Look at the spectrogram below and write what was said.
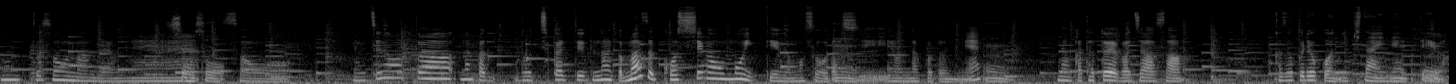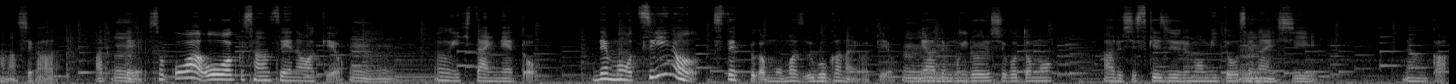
本当そうなんだよね。そうそう。そう。うちの夫はなんかどっちかっていうとなんかまず腰が重いっていうのもそうだし、ういろんなことにね。うん。なんか例えばじゃあさ家族旅行に行きたいねっていう話があって、うん。そこは大枠賛成なわけよ。うんうん。うん行きたいねと。でも次のステップがもうまず動かないわけよ、うん。いやでもいろいろ仕事もあるしスケジュールも見通せないし、なんか。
